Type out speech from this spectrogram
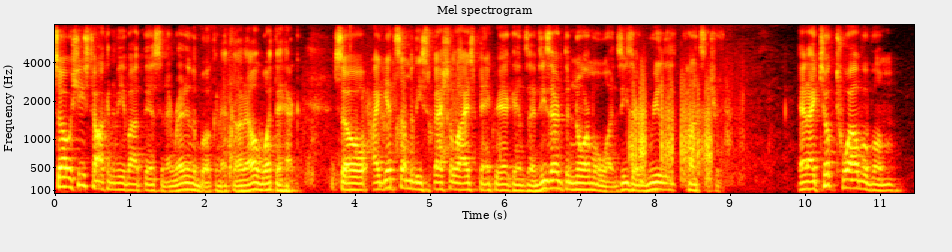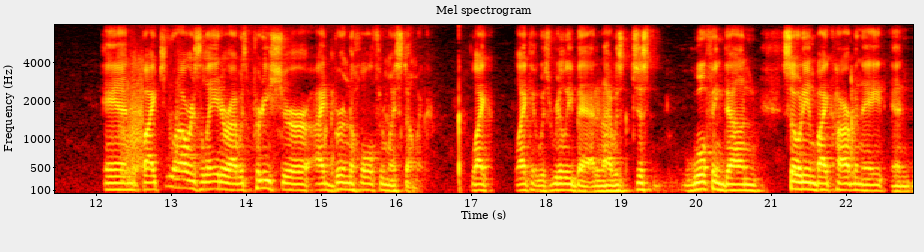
So she's talking to me about this, and I read in the book, and I thought, oh, what the heck? So I get some of these specialized pancreatic enzymes. These aren't the normal ones, these are really concentrated. And I took 12 of them, and by two hours later, I was pretty sure I'd burned a hole through my stomach, like like it was really bad, and I was just wolfing down sodium bicarbonate and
